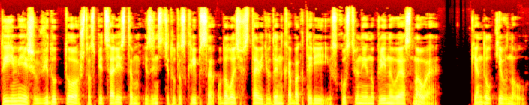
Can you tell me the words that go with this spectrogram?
Ты имеешь в виду то, что специалистам из Института Скрипса удалось вставить в ДНК бактерий искусственные нуклеиновые основы? Кендалл кивнул.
